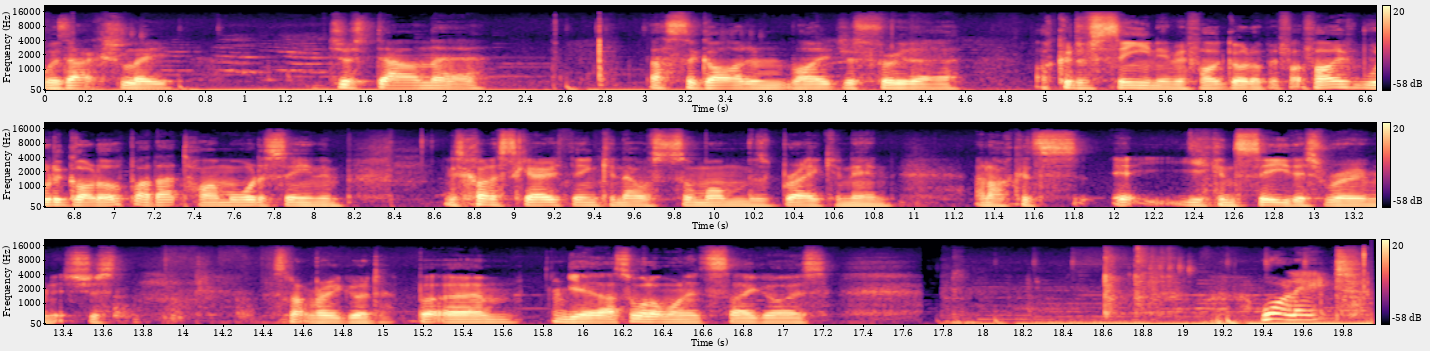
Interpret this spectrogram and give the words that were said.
was actually just down there. That's the garden, right, just through there. I could have seen him if I got up. If, if I would have got up at that time, I would have seen him. It's kind of scary thinking that was someone was breaking in, and I could. It, you can see this room, and it's just. It's not very good. But um, yeah, that's all I wanted to say, guys. Wallet,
